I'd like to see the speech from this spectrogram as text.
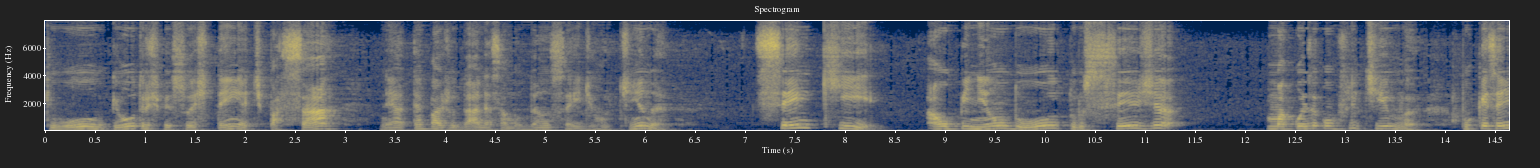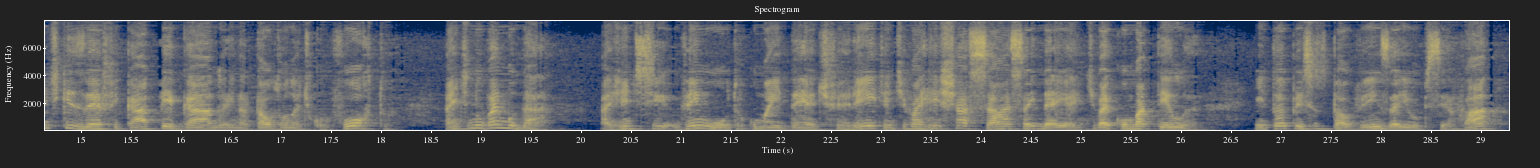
que, o, que outras pessoas têm a te passar, né, até para ajudar nessa mudança aí de rotina, sem que a opinião do outro seja uma coisa conflitiva. Porque se a gente quiser ficar apegado aí na tal zona de conforto, a gente não vai mudar. A gente se vem o outro com uma ideia diferente, a gente vai rechaçar essa ideia, a gente vai combatê-la. Então é preciso talvez aí observar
